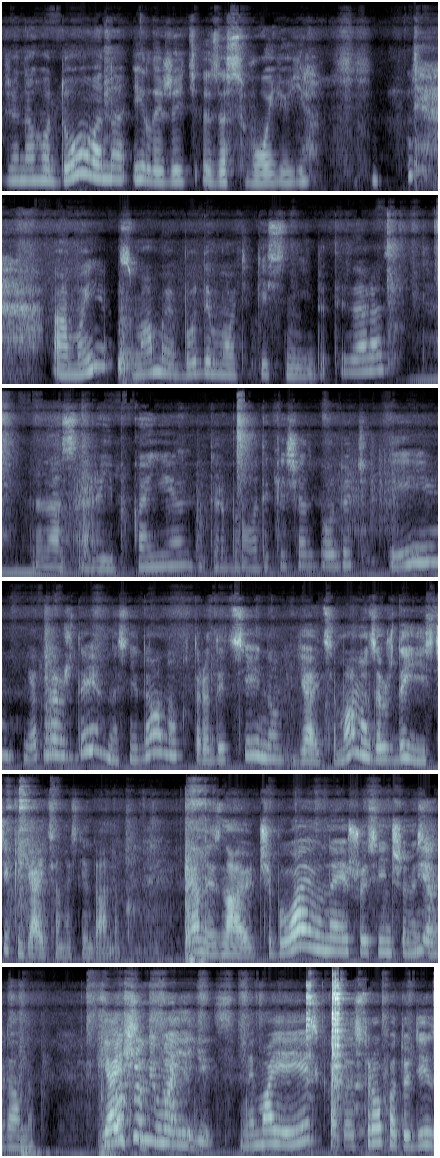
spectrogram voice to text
Вже нагодована і лежить засвоює. А ми з мамою будемо тільки снідати зараз. У нас рибка є, бутербродики зараз будуть. І, як завжди, на сніданок традиційно яйця. Мама завжди їсть тільки яйця на сніданок. Я не знаю, чи буває у неї щось інше на Ні. сніданок. Хіба що немає яєць? Немає яєць, катастрофа, тоді,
